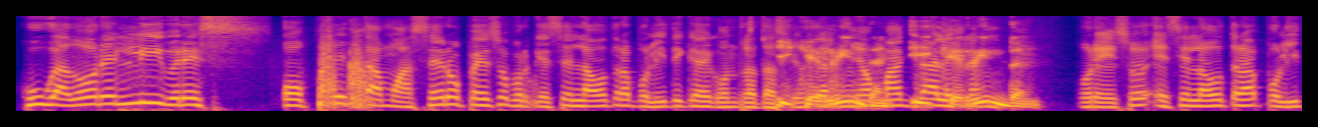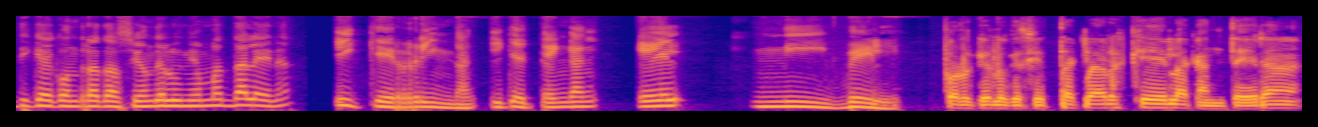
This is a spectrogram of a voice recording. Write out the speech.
jugadores libres o préstamos a cero pesos, porque esa es la otra política de contratación de la Unión Magdalena. Y que rindan. Por eso esa es la otra política de contratación de la Unión Magdalena y que rindan y que tengan el nivel. Porque lo que sí está claro es que la cantera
